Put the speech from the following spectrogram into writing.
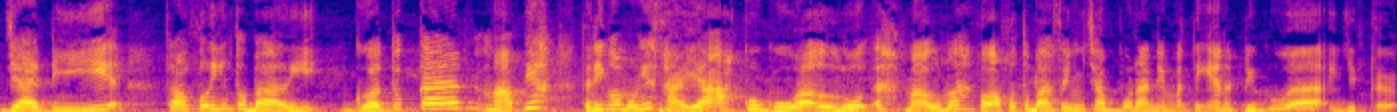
Jadi traveling to Bali. Gue tuh kan maaf ya tadi ngomongnya saya aku gua lu eh malum lah kalau aku tuh bahasanya campuran yang penting enak di gua gitu.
